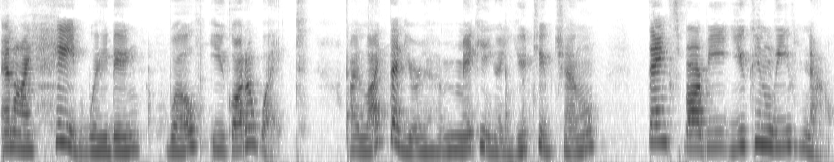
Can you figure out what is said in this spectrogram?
And I hate waiting. Well, you gotta wait. I like that you're making a YouTube channel. Thanks, Barbie. You can leave now.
